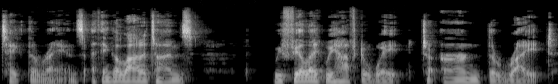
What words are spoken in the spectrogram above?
take the reins. I think a lot of times we feel like we have to wait to earn the right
